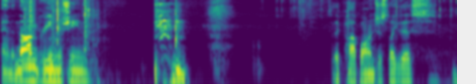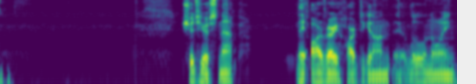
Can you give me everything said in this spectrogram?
and the non-green machine. They pop on just like this. You should hear a snap. They are very hard to get on. They're a little annoying.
